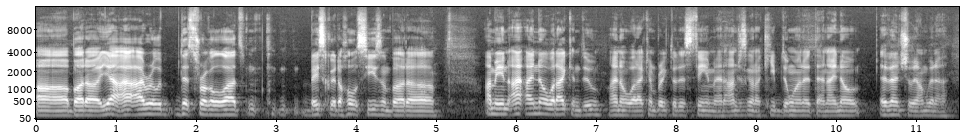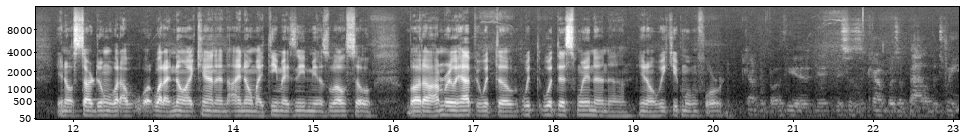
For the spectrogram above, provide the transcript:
Uh, but uh, yeah, I, I really did struggle a lot, basically the whole season. But uh, I mean, I, I know what I can do. I know what I can bring to this team, and I'm just gonna keep doing it. And I know eventually I'm gonna, you know, start doing what I what, what I know I can, and I know my teammates need me as well. So, but uh, I'm really happy with the with with this win, and uh, you know, we keep moving forward. Kind of for both of you, this is kind of was a battle between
